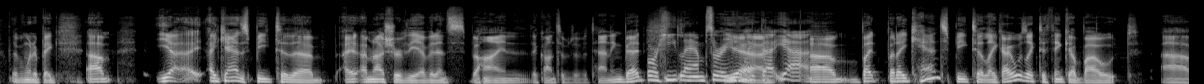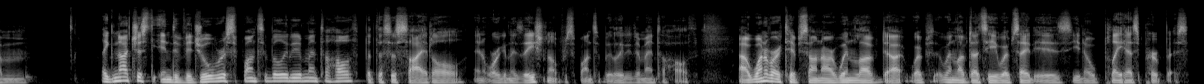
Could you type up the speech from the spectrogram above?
live in Winnipeg. Um, yeah, I, I can't speak to the. I, I'm not sure of the evidence behind the concept of a tanning bed Or heat lamps or anything like that. Yeah. Um, but but I can speak to like I always like to think about um, like not just individual responsibility to mental health, but the societal and organizational responsibility to mental health. Uh, one of our tips on our winlove dot web, website is you know play has purpose,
